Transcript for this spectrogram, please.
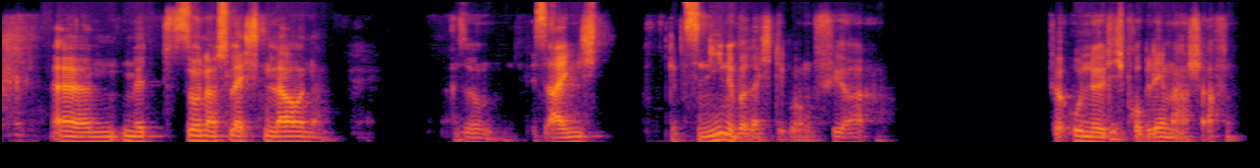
ähm, mit so einer schlechten Laune. Also ist eigentlich, gibt es nie eine Berechtigung für, für unnötig Probleme erschaffen.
